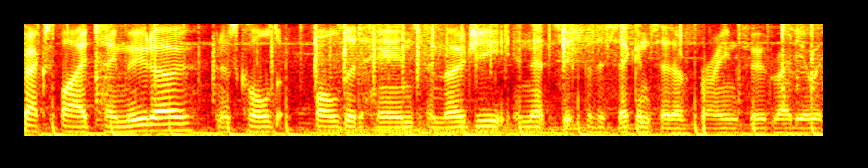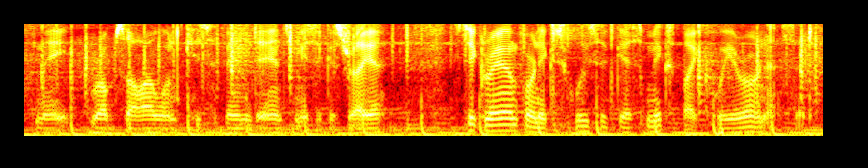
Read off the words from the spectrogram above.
Track's by Temudo and it's called Folded Hands Emoji, and that's it for the second set of Brain Food Radio with me, Rob Zile on Kiss FM Dance Music Australia. Stick around for an exclusive guest mix by Queer on Acid.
